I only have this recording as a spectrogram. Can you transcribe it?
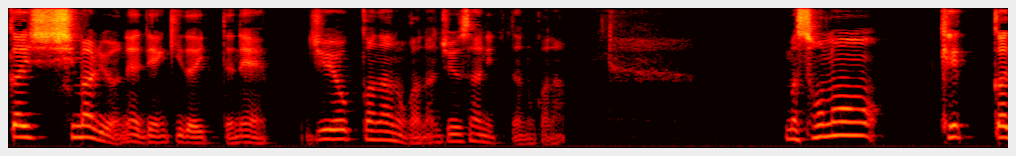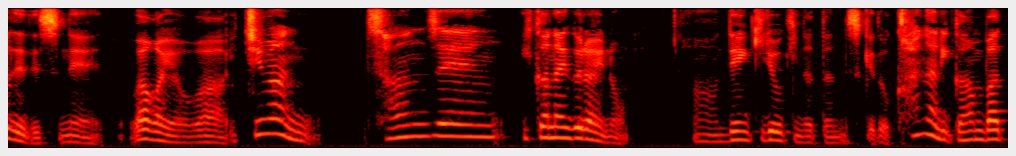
回閉まるよね電気代ってね。14日なのかな？13日なのかな、まあ、その結果でですね我が家は1万3000円いかないぐらいの電気料金だったんですけどかなり頑張っ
